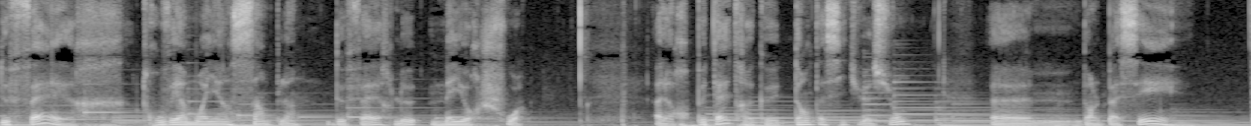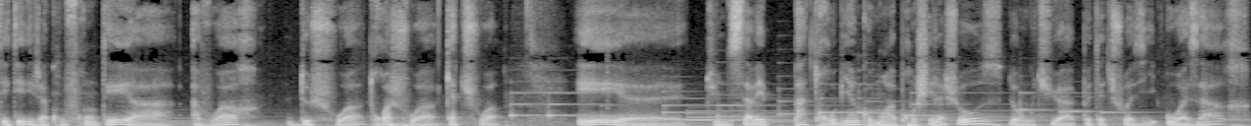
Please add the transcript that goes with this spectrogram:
de faire, trouver un moyen simple de faire le meilleur choix. Alors peut-être que dans ta situation, euh, dans le passé, tu étais déjà confronté à avoir deux choix, trois choix, quatre choix, et euh, tu ne savais pas trop bien comment approcher la chose, donc tu as peut-être choisi au hasard,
